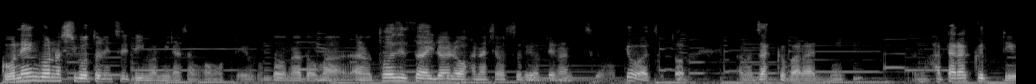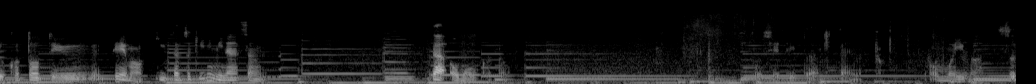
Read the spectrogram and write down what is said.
5年後の仕事について今皆さんが思っていることなど、まあ、あの当日はいろいろお話をする予定なんですけども、今日はちょっとあのざっくばらんにあの働くっていうことというテーマを聞いたときに皆さんが思うこと教えていただきたいなと思います。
